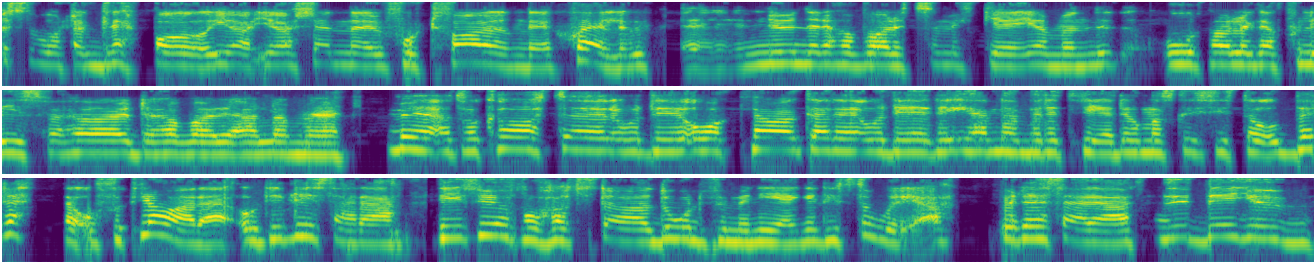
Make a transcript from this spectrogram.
svårt att greppa och jag, jag känner fortfarande själv eh, nu när det har varit så mycket ja, men, otaliga polisförhör, det har varit alla med, med advokater och det är åklagare och det är det ena med det tredje och man ska sitta och berätta och förklara. Och det blir så här, det är så jag får ha stödord för min egen historia. För det är så här, det, det, är ju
